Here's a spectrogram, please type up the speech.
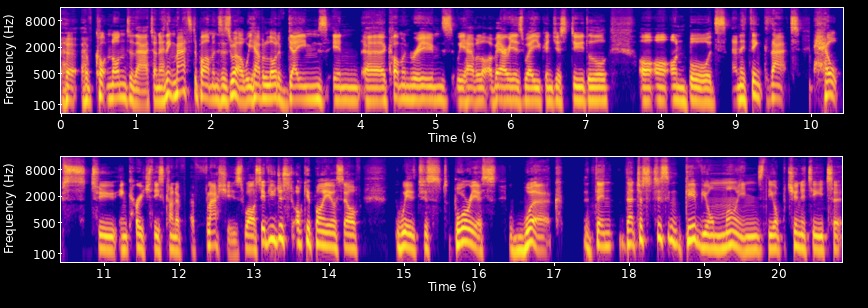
ha- have cottoned on to that. And I think maths departments as well. We have a lot of games in uh, common rooms. We have a lot of areas where you can just doodle on, on boards. And I think that helps to encourage these kind of flashes. Whilst if you just occupy yourself with just laborious work, then that just doesn't give your mind the opportunity to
